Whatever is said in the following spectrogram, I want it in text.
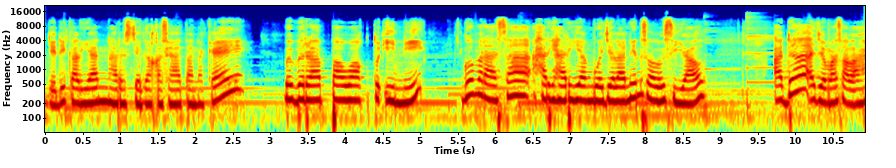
jadi kalian harus jaga kesehatan oke okay? beberapa waktu ini gue merasa hari-hari yang gue jalanin selalu sial ada aja masalah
